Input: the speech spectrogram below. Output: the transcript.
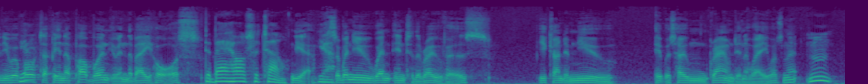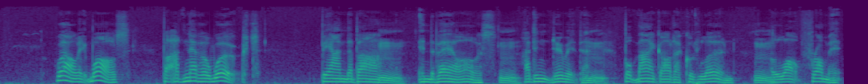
And you were Yeah. brought up in a pub, weren't you, in the Bay Horse? The Bay Horse Hotel. Yeah. Yeah. So when you went into the Rovers, you kind of knew it was home ground in a way, wasn't it? Mm. Well, it was, but I'd never worked behind the bar Mm. in the Bay Horse. Mm. I didn't do it then. Mm. But my God, I could learn Mm. a lot from it.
